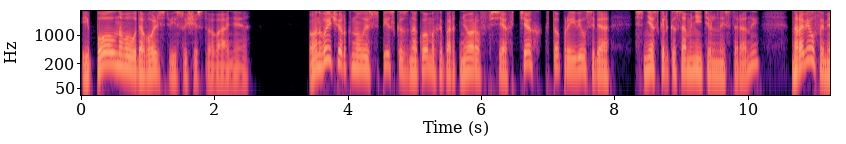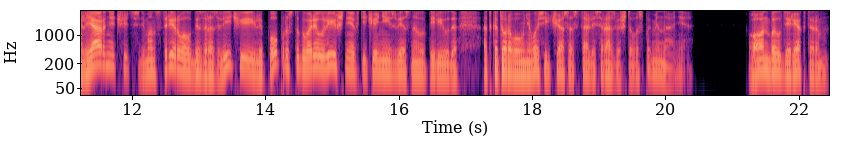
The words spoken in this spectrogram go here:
и полного удовольствия существования. Он вычеркнул из списка знакомых и партнеров всех тех, кто проявил себя с несколько сомнительной стороны, норовил фамильярничать, демонстрировал безразличие или попросту говорил лишнее в течение известного периода, от которого у него сейчас остались разве что воспоминания. Он был директором,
